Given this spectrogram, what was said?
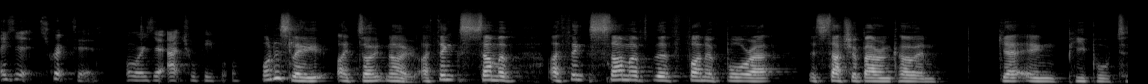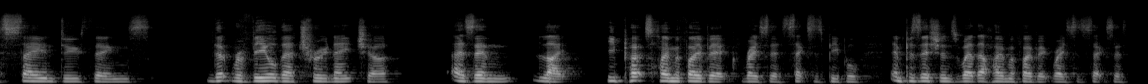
is it scripted or is it actual people? Honestly, I don't know. I think some of I think some of the fun of Borat is Sacha Baron Cohen getting people to say and do things that reveal their true nature, as in like he puts homophobic, racist, sexist people in positions where they're homophobic, racist, sexist,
